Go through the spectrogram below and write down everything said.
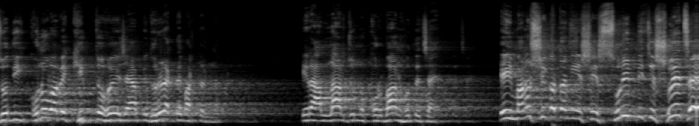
যদি কোনোভাবে ক্ষিপ্ত হয়ে যায়, আপনি ধরে রাখতে পারতেন না। এরা আল্লাহর জন্য কোরবান হতে চায়। এই মানসিকতা নিয়ে সে শরীর নিচে শুয়েছে।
